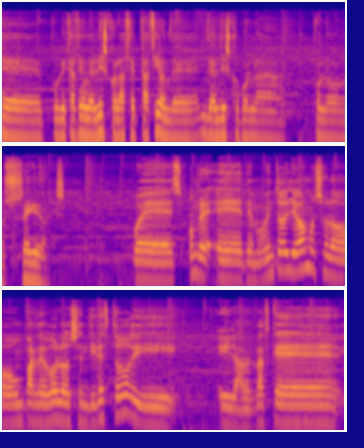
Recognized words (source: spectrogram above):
eh, publicación del disco, la aceptación del disco por, la, por los seguidores? Pues, hombre, eh, de momento llevamos solo un par de bolos en directo y, la verdad que,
